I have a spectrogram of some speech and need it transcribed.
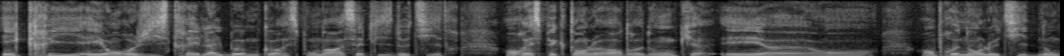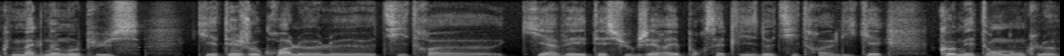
écrit et enregistré l'album correspondant à cette liste de titres, en respectant l'ordre donc et euh, en, prenant le titre donc Magnum Opus, qui était, je crois, le, titre euh, qui avait été suggéré pour cette liste de titres leakés comme étant donc le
